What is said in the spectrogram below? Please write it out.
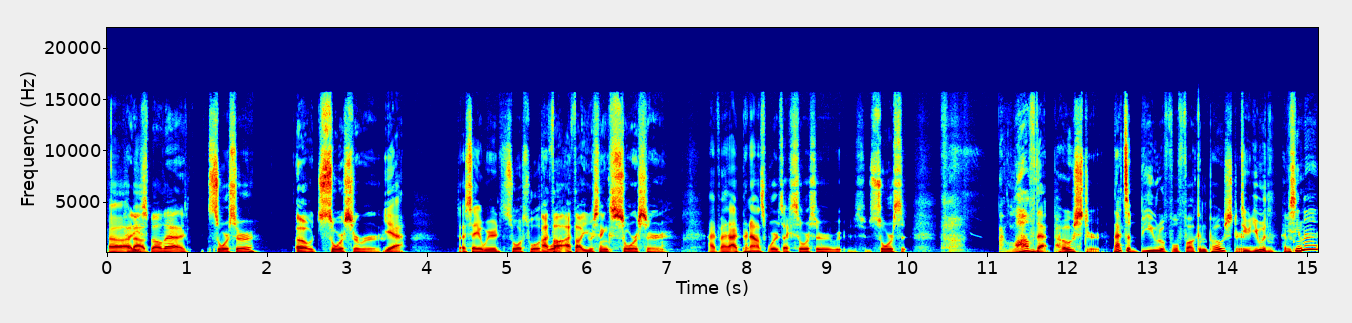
Uh, How do you spell that? Sorcerer? Oh, sorcerer. Yeah. Did I say it weird? Sorcerer. I thought I thought you were saying sorcerer. I, I, I pronounce words like sorcerer, sorcerer. I love that poster. That's a beautiful fucking poster. Dude, you would have you seen that?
